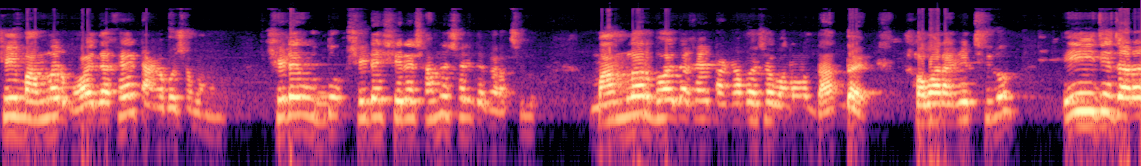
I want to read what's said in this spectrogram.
সেই মামলার ভয় দেখায় টাকা পয়সা বানানো। সেটাই উদ্যোগ, সেটাই সেটা সামনের সারিতে কারা ছিল? মামলার ভয় দেখায় টাকা পয়সা বানানোর ধার সবার আগে ছিল এই যে যারা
